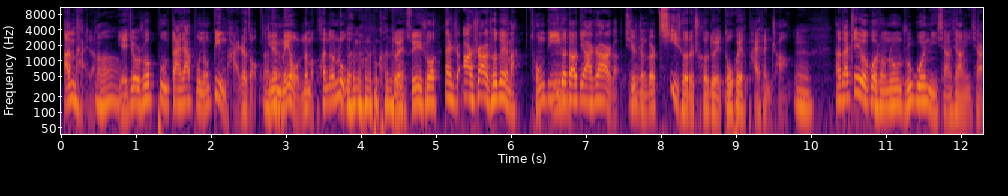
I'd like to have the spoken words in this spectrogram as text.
安排的，哦。也就是说不大家不能并排着走，因为没有那么宽的路。对没有那么宽的路。对，所以说，但是二十二个车队嘛，从第一个到第二十二个，其实嗯整个汽车的车队都会排很长。嗯。那在这个过程中，如果你想象一下，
